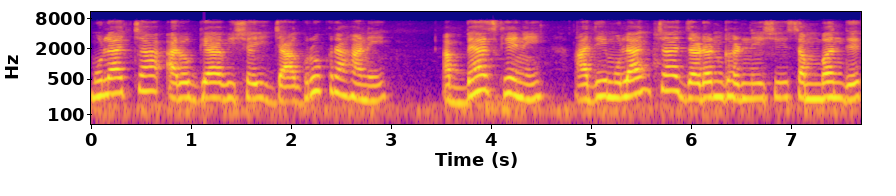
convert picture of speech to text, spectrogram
मुलाच्या आरोग्याविषयी जागरूक राहणे अभ्यास घेणे आदी मुलांच्या जडणघडणीशी संबंधित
